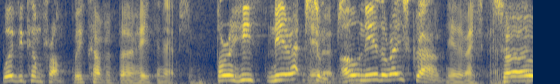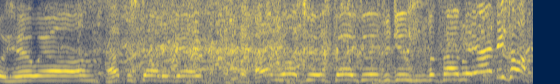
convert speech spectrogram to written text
Where have you come from? We've covered Burgh Heath and Epsom, Burgh Heath, near Epsom. Near Epsom. Oh, near the race ground. near the race ground. So here we are at the starting gate, and Roger is going to introduce us to the family, and he's off.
